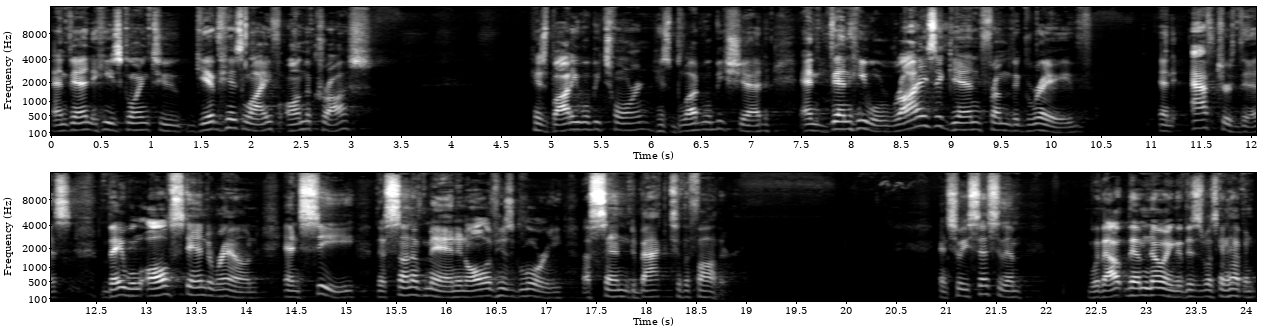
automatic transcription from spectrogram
and then he's going to give his life on the cross. His body will be torn, his blood will be shed, and then he will rise again from the grave. And after this, they will all stand around and see the Son of Man in all of his glory ascend back to the Father. And so he says to them, without them knowing that this is what's going to happen,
